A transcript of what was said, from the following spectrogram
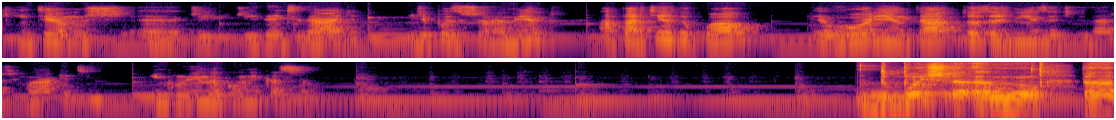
em, termos eh, de, de identidade e de posicionamento, a partir do qual eu vou orientar todas as minhas atividades de marketing incluindo a comunicação. Depois, ah, ah,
